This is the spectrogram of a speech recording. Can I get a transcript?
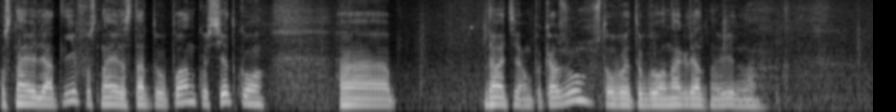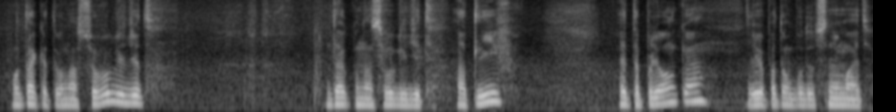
Установили отлив, установили стартовую планку, сетку. Э, давайте я вам покажу, чтобы это было наглядно видно. Вот так это у нас все выглядит. Так у нас выглядит отлив. Это пленка. Ее потом будут снимать.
